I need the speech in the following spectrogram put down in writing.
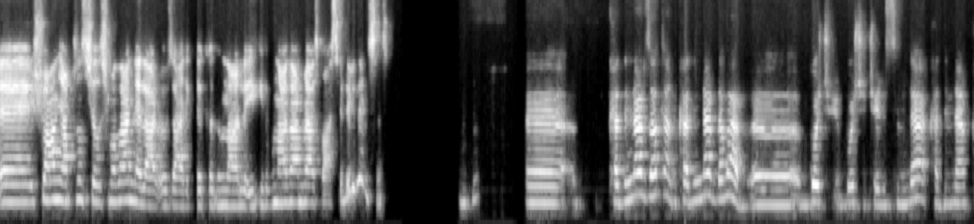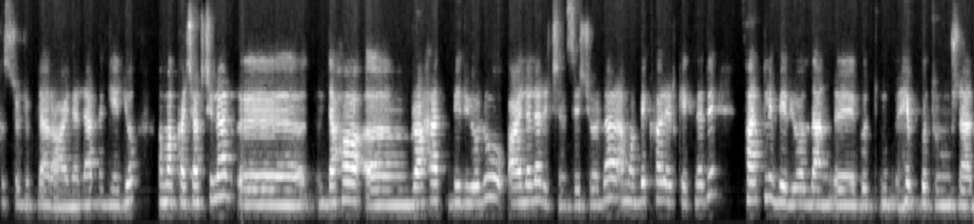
E, şu an yaptığınız çalışmalar neler özellikle kadınlarla ilgili? Bunlardan biraz bahsedebilir misiniz? Ee, kadınlar zaten kadınlar da var e, göç, göç içerisinde kadınlar kız çocuklar aileler de geliyor ama kaçakçılar e, daha e, rahat bir yolu aileler için seçiyorlar ama bekar erkekleri farklı bir yoldan e, göt hep götürmüşler.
